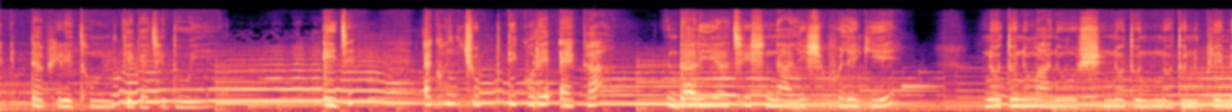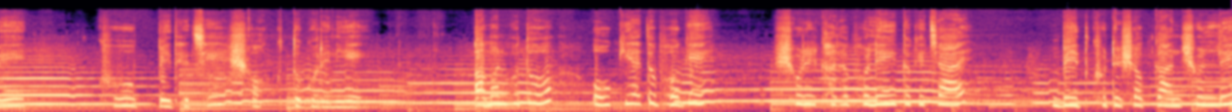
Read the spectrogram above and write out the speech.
একটা ভিড়ে থমকে গেছে দুই। এই যে, এখন চুপটি করে একা দাঁড়িয়ে আছিস নালিশ ভুলে গিয়ে। নতুন মানুষ, নতুন নতুন প্রেমে খুব বেঁধেছে শক্ত করে নিয়ে। আমার মতো ও কি এত ভোগে? শরীর খারাপ হলেই তোকে চায়? বেদ খুঁটে সব গান শুনলে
